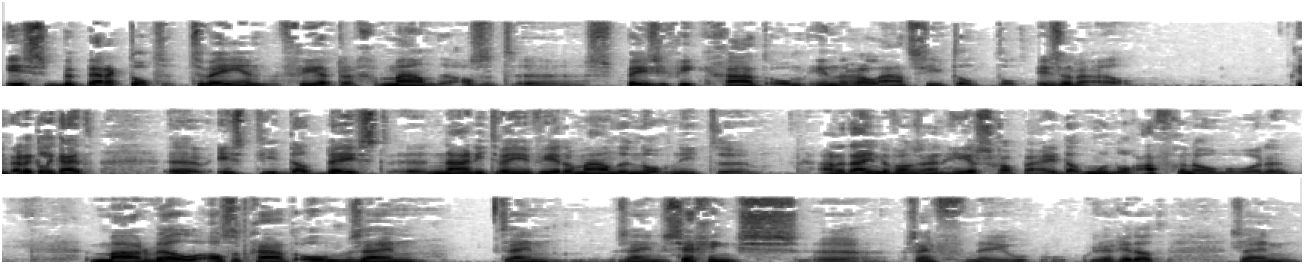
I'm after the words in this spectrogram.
is beperkt tot 42 maanden. Als het uh, specifiek gaat om in relatie tot, tot Israël. In werkelijkheid uh, is die, dat beest uh, na die 42 maanden nog niet aan het einde van zijn heerschappij. Dat moet nog afgenomen worden. Maar wel als het gaat om zijn, zijn, zijn zeggings, zijn, nee, hoe, hoe zeg je dat? Zijn,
